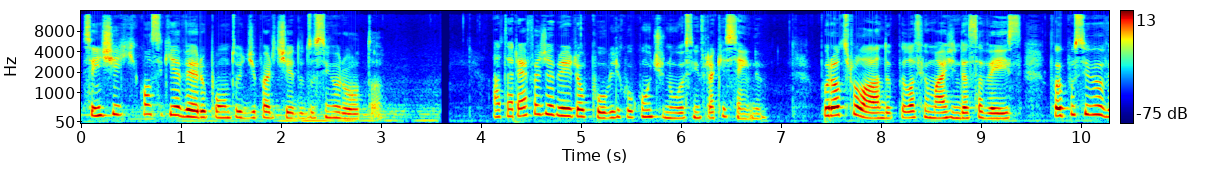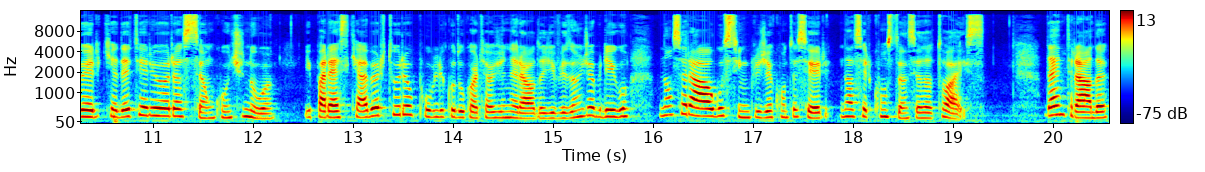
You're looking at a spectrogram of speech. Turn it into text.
Senti que conseguia ver o ponto de partida do Sr. Ota. A tarefa de abrir ao público continua se enfraquecendo. Por outro lado, pela filmagem dessa vez, foi possível ver que a deterioração continua, e parece que a abertura ao público do quartel-general da divisão de abrigo não será algo simples de acontecer nas circunstâncias atuais. Da entrada,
